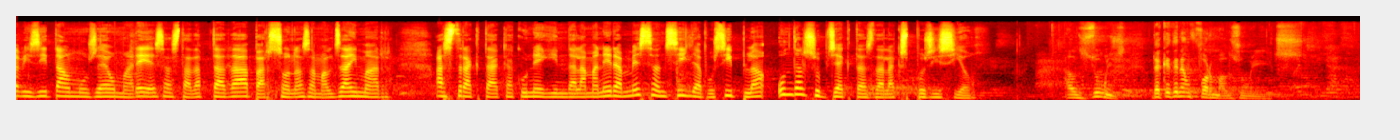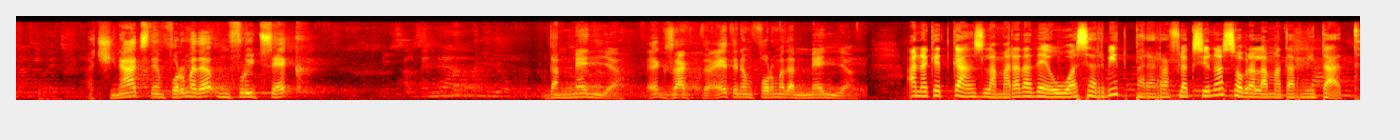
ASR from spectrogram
visita al Museu Marès està adaptada a persones amb Alzheimer. Es tracta que coneguin de la manera més senzilla possible un dels subjectes de l'exposició. Els ulls. De què tenen forma els ulls? Aixinats, tenen forma d'un fruit sec. D'ametlla, eh? exacte, eh? tenen forma d'ametlla. En aquest cas, la Mare de Déu ha servit per a reflexionar sobre la maternitat.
